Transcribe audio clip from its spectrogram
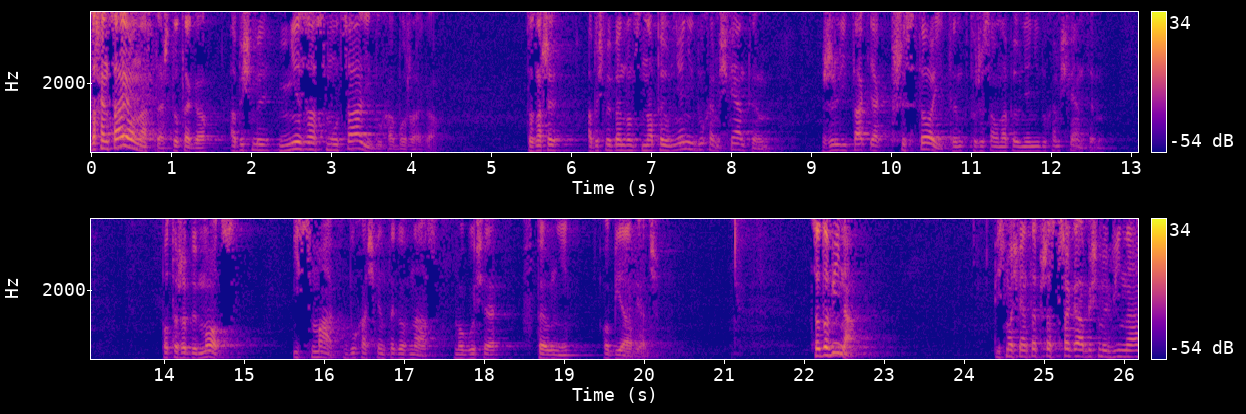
Zachęcają nas też do tego, abyśmy nie zasmucali Ducha Bożego. To znaczy, abyśmy będąc napełnieni Duchem Świętym, żyli tak, jak przystoi tym, którzy są napełnieni Duchem Świętym. Po to, żeby moc i smak Ducha Świętego w nas mogły się w pełni objawiać. Co do wina. Pismo Święte przestrzega, abyśmy wina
